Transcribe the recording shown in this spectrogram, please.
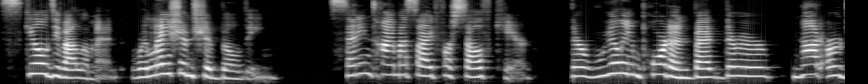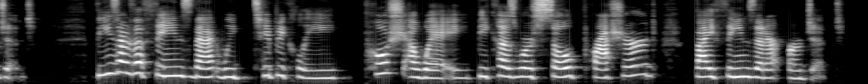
skill development, relationship building, setting time aside for self care. They're really important, but they're not urgent. These are the things that we typically push away because we're so pressured by things that are urgent.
